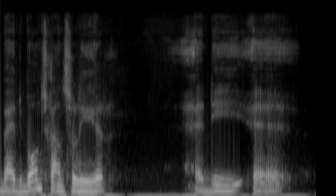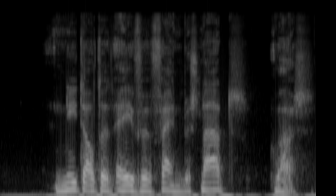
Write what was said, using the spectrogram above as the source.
bij de bondskanselier, die niet altijd even fijn besnaard was,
